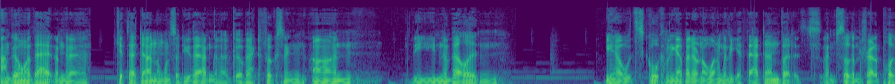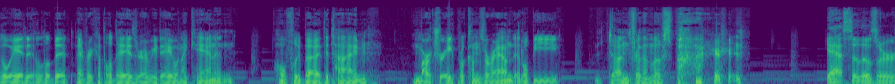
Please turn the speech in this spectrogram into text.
I'm going with that. I'm gonna get that done, and once I do that, I'm gonna go back to focusing on the novella. And you know, with school coming up, I don't know when I'm gonna get that done, but I'm still gonna try to plug away at it a little bit every couple of days or every day when I can, and hopefully by the time March or April comes around, it'll be done for the most part. yeah, so those are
